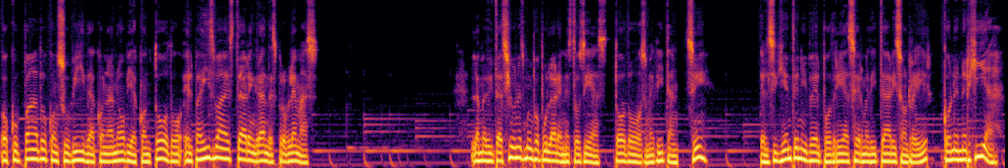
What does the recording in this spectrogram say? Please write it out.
ocupado con su vida, con la novia, con todo, el país va a estar en grandes problemas. La meditación es muy popular en estos días. Todos meditan. Sí. El siguiente nivel podría ser meditar y sonreír con energía,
